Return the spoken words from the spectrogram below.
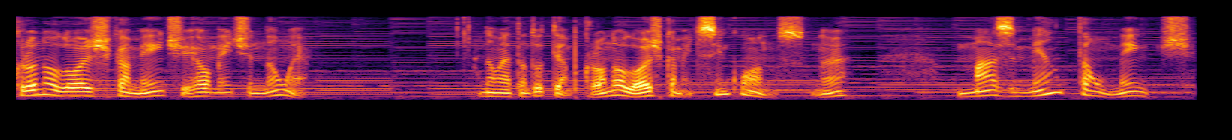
cronologicamente realmente não é. Não é tanto tempo. Cronologicamente, 5 anos, né? Mas mentalmente,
